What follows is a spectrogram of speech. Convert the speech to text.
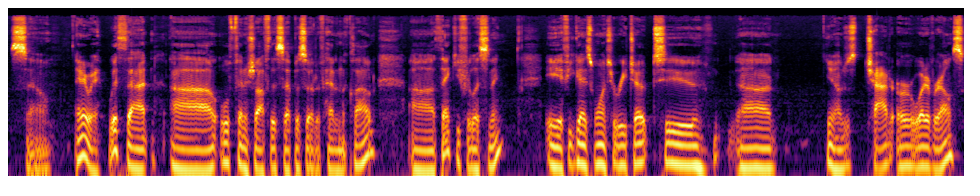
So anyway with that uh, we'll finish off this episode of head in the cloud. Uh, thank you for listening. If you guys want to reach out to uh, you know just chat or whatever else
